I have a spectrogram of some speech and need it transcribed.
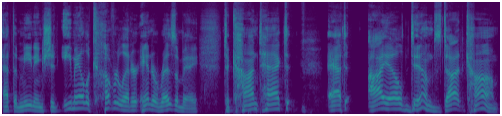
at the meeting should email a cover letter and a resume to contact at ildems.com.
